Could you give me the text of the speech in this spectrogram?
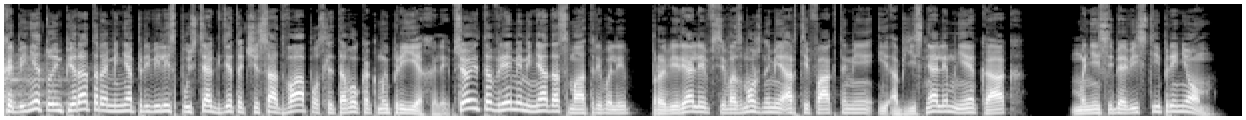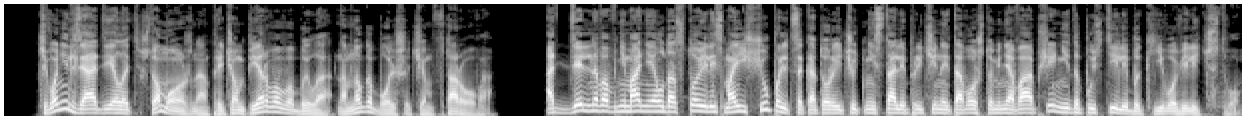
кабинету императора меня привели спустя где-то часа два после того, как мы приехали. Все это время меня досматривали, проверяли всевозможными артефактами и объясняли мне, как мне себя вести при нем. Чего нельзя делать, что можно, причем первого было намного больше, чем второго. Отдельного внимания удостоились мои щупальца, которые чуть не стали причиной того, что меня вообще не допустили бы к его величеству.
